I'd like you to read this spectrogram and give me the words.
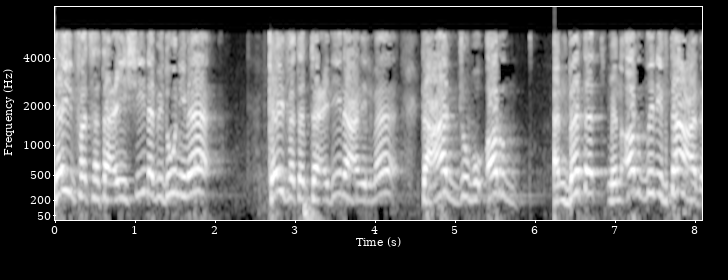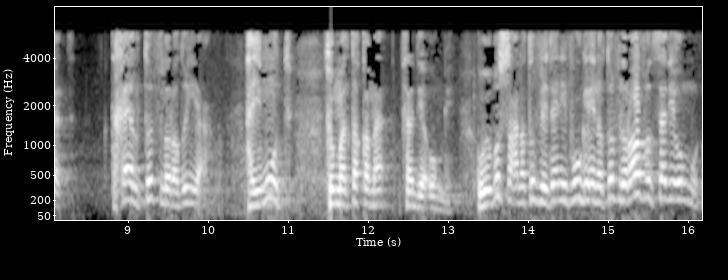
كيف ستعيشين بدون ماء؟ كيف تبتعدين عن الماء؟ تعجب أرض أنبتت من أرض ابتعدت. تخيل طفل رضيع هيموت ثم التقم ثدي أمه. ويبص على طفل تاني فوجئ إن الطفل رافض ثدي أمه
